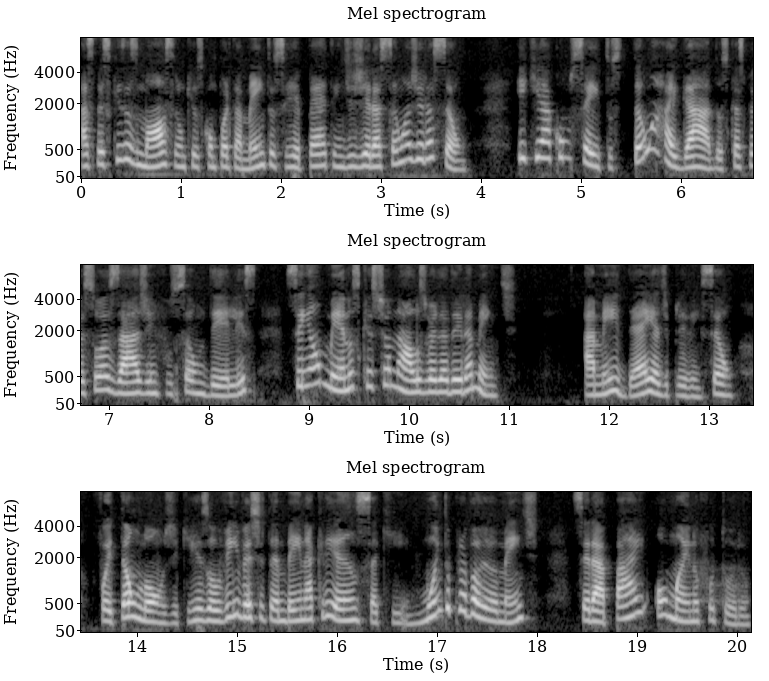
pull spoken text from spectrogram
As pesquisas mostram que os comportamentos se repetem de geração a geração e que há conceitos tão arraigados que as pessoas agem em função deles sem ao menos questioná-los verdadeiramente. A minha ideia de prevenção foi tão longe que resolvi investir também na criança que, muito provavelmente, será pai ou mãe no futuro.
